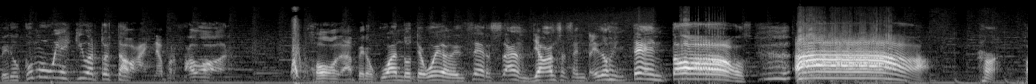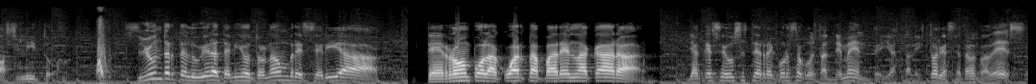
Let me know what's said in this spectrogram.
Pero ¿cómo voy a esquivar toda esta vaina, por favor? Joda, pero ¿cuándo te voy a vencer, Sam? Ya van 62 intentos. ¡Ah! Ja, facilito. Si Undertale hubiera tenido otro nombre sería... Te rompo la cuarta pared en la cara. Ya que se usa este recurso constantemente y hasta la historia se trata de eso.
